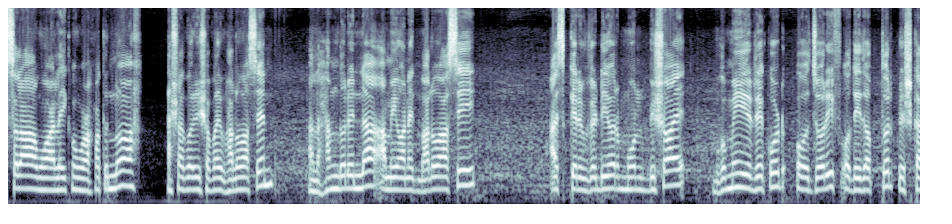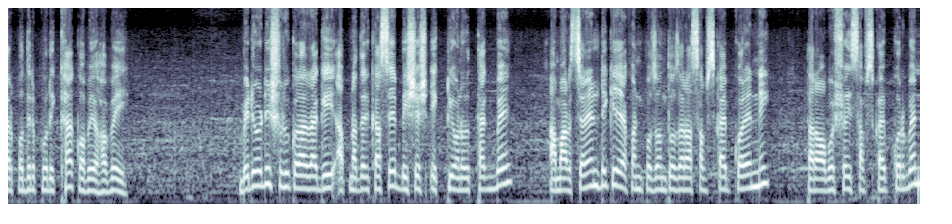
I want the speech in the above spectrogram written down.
আসসালামু আলাইকুম রহমতুল্লাহ। আশা করি সবাই ভালো আছেন। আলহামদুলিল্লাহ, আমি অনেক ভালো আছি। আজকের ভিডিওর মূল বিষয়, ভূমি রেকর্ড ও জরিফ অধিদপ্তর পেশকার পদের পরীক্ষা কবে হবে? ভিডিওটি শুরু করার আগেই আপনাদের কাছে বিশেষ একটি অনুরোধ থাকবে। আমার চ্যানেলটিকে এখন পর্যন্ত যারা সাবস্ক্রাইব করেননি, তারা অবশ্যই সাবস্ক্রাইব করবেন।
